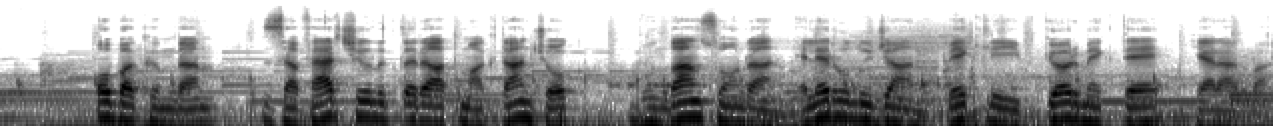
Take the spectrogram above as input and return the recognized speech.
O bakımdan zafer çığlıkları atmaktan çok bundan sonra neler olacağını bekleyip görmekte yarar var.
